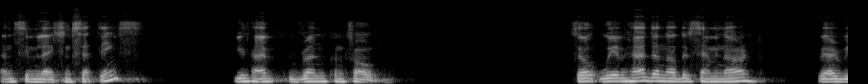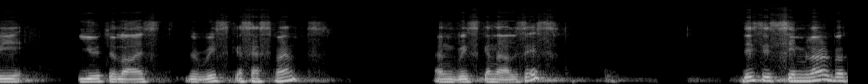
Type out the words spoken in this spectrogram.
and simulation settings, you have run control. So we've had another seminar where we utilized the risk assessment and risk analysis. This is similar, but,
